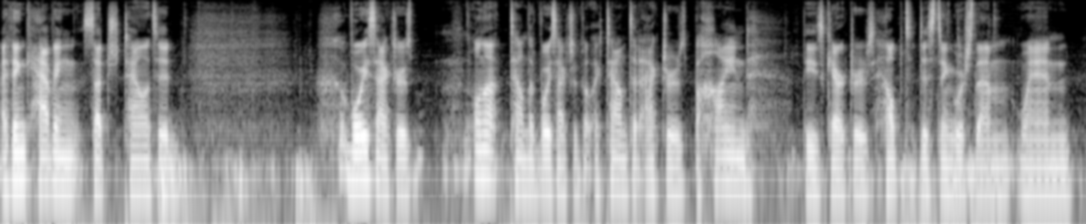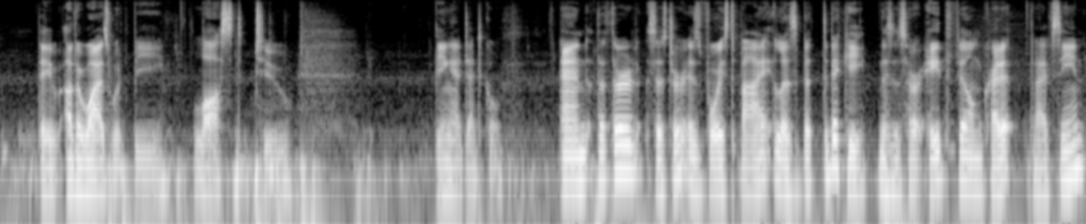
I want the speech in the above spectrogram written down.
I think having such talented voice actors, well, not talented voice actors, but like talented actors behind these characters helped distinguish them when they otherwise would be lost to being identical. And the third sister is voiced by Elizabeth Debicki. This is her eighth film credit that I've seen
